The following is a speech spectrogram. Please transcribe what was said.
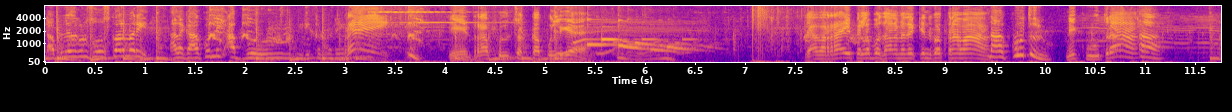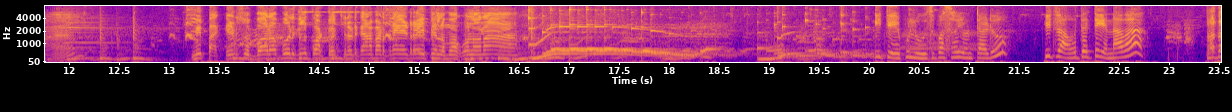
డబ్బులు కూడా చూసుకోవాలి మరి. అలా కాకుండా అబ్బో వీడు ఇక్కడ ఉన్నాడే. రేయ్! ఏంట్రా ఫుల్ చొక్కా పుల్లిగా? ఎవర్రా ఈ పిల్ల బుధాల మీద కిందకి వస్తున్నావా? నా కూతురు. నీ కూతురా? ఆ, ఆ? మీ పక్కింటి సుబ్బారావు పోలికలు కొట్టొచ్చినట్టు కనబడుతున్నాయి ఏంట్రా ఈ పిల్ల మొక్కలోనా ఈ టేపు లూజు బసాయి ఉంటాడు. ఇటు రావద్దంటే విన్నావా? పద.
